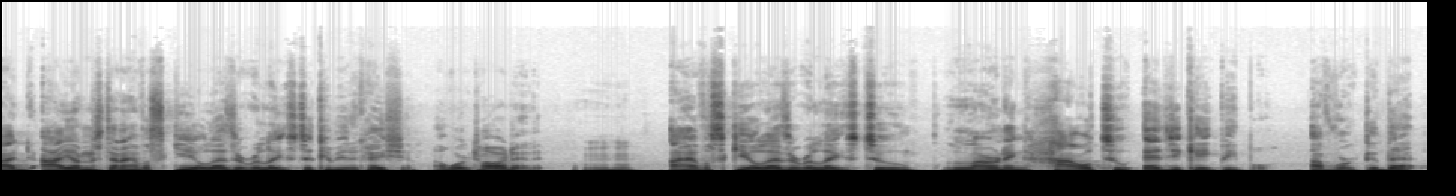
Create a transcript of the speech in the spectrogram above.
I I understand I have a skill as it relates to communication. I worked hard at it. Mm-hmm. I have a skill as it relates to learning how to educate people. I've worked at that.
